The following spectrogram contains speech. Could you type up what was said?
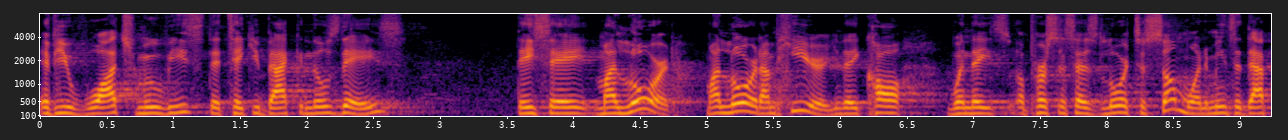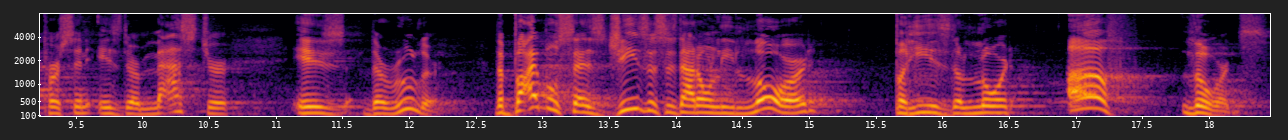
If you've watched movies that take you back in those days, they say, My Lord, my Lord, I'm here. They call, when they, a person says Lord to someone, it means that that person is their master, is their ruler. The Bible says Jesus is not only Lord, but he is the Lord of lords,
